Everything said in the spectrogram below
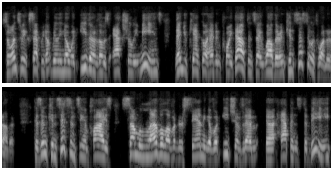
So once we accept we don't really know what either of those actually means, then you can't go ahead and point out and say, well, they're inconsistent with one another. Because inconsistency implies some level of understanding of what each of them uh, happens to be.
